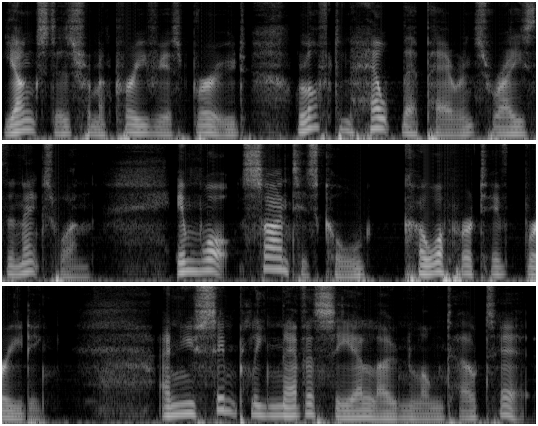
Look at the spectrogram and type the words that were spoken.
Youngsters from a previous brood will often help their parents raise the next one, in what scientists call cooperative breeding. And you simply never see a lone long-tailed tit.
